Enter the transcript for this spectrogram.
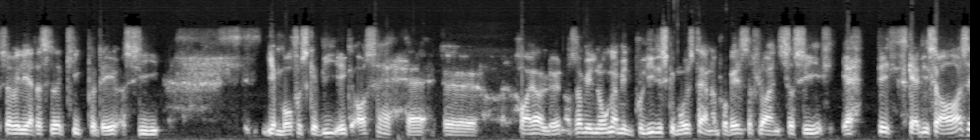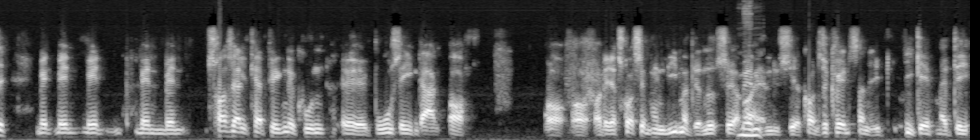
så vil jeg da sidde og kigge på det og sige, jamen hvorfor skal vi ikke også have, have øh, højere løn? Og så vil nogle af mine politiske modstandere på venstrefløjen så sige, ja, det skal de så også, men, men, men, men, men trods alt kan pengene kun øh, bruges én gang, og og, og, og jeg tror simpelthen lige, man bliver nødt til at men, analysere konsekvenserne igennem af det,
